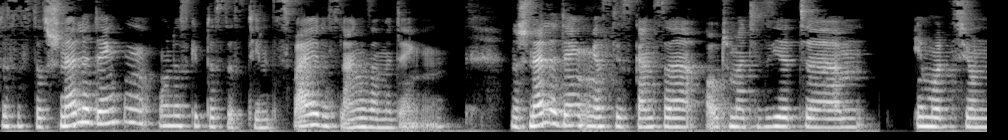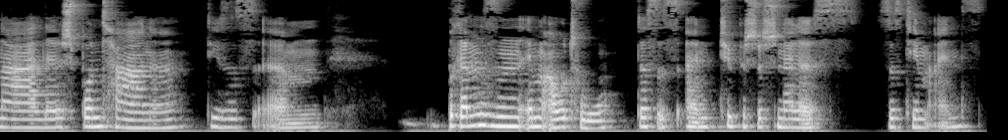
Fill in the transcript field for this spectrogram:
das ist das schnelle Denken und es gibt das System 2, das langsame Denken. Das schnelle Denken ist dieses ganze automatisierte, emotionale, spontane, dieses ähm, Bremsen im Auto. Das ist ein typisches schnelles System 1.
